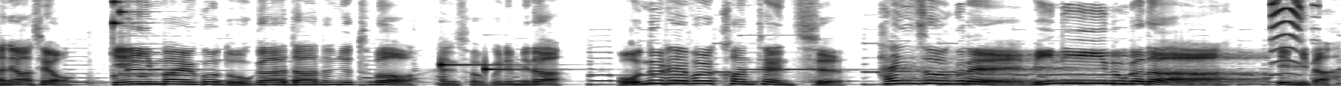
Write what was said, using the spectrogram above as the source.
안녕하세요. 게임 말고 노가다 하는 유튜버 한소근입니다. 오늘 해볼 컨텐츠 한소근의 미니 노가다입니다.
